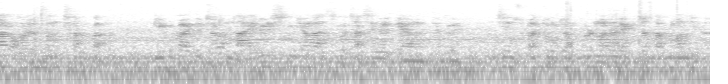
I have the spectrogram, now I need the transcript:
살 어렸던 차루가 미국 아이들처럼 나이를 신경 안 쓰고 자신을 대하는 태도에 진수가 종종 불만을 내비쳤다고 합니다.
